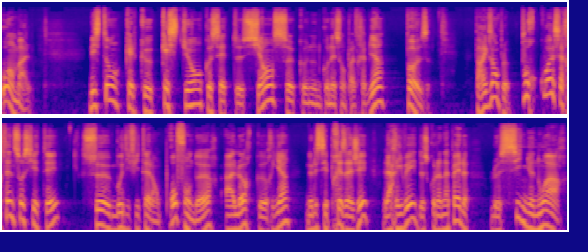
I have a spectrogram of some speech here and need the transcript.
ou en mal. Listons quelques questions que cette science, que nous ne connaissons pas très bien, pose. Par exemple, pourquoi certaines sociétés se modifient-elles en profondeur alors que rien ne laissait présager l'arrivée de ce que l'on appelle le signe noir,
